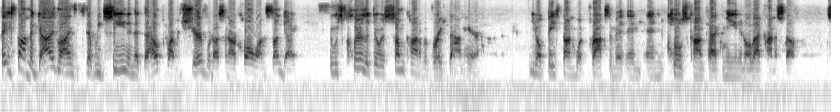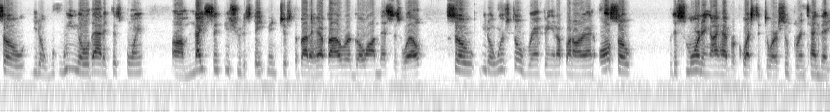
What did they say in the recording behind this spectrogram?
based on the guidelines that we've seen and that the health department shared with us in our call on Sunday, it was clear that there was some kind of a breakdown here. You know, based on what proximate and, and close contact mean and all that kind of stuff. So, you know, we know that at this point. Um, NYSUT issued a statement just about a half hour ago on this as well. So, you know, we're still ramping it up on our end. Also, this morning I have requested to our superintendent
